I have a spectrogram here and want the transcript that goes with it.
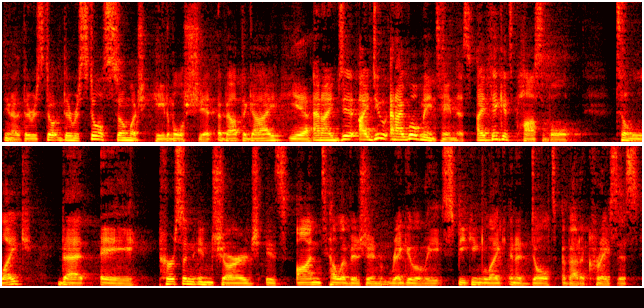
you know there was still there was still so much hateable shit about the guy. Yeah. and I did I do and I will maintain this. I think it's possible to like that a person in charge is on television regularly speaking like an adult about a crisis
